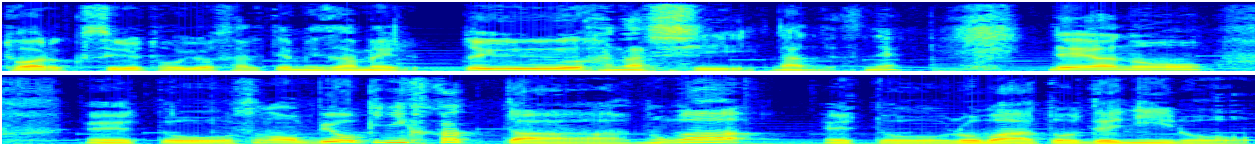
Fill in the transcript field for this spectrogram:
とある薬を投与されて目覚めるという話なんですね。で、あの、えっ、と、その病気にかかったのが、えっ、と、ロバート・デ・ニーロ、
